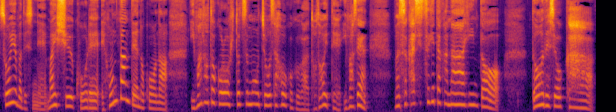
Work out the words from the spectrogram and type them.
そういえばですね、毎週恒例絵本探偵のコーナー、今のところ一つも調査報告が届いていません。難しすぎたかな、ヒント。どうでしょうか？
